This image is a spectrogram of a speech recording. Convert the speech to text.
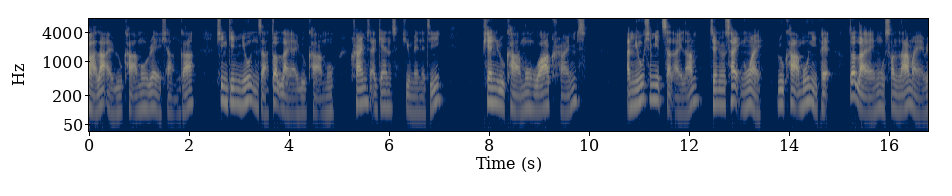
บาละไอรูคามูเรช่างกาชิงกินยูนจะตอดไหลไอรูคามู crimes against humanity เพียนรูคามู war crimes อามิวชมิดสัตไอลำ genocide งวยรูคามูนี่เพ ตัวไหลงูสนละไม่เร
